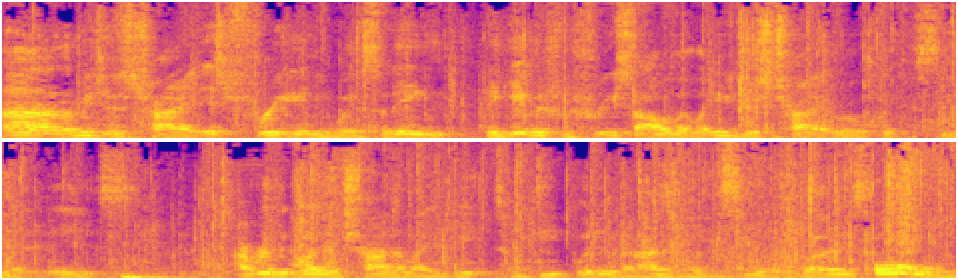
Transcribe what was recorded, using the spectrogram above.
uh, let me just try it. It's free anyway. So they they gave me for free, so I was like, let me just try it real quick to see what it is. I really wasn't trying to like get too deep with it, but I just wanted to see what it was. Oh,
